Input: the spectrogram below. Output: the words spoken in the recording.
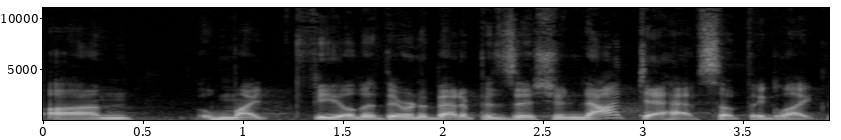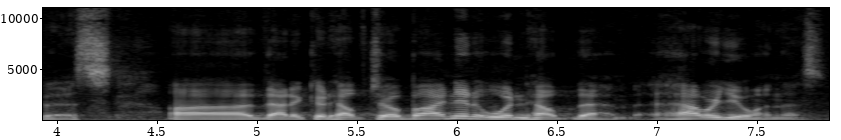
Um, might feel that they're in a better position not to have something like this, uh, that it could help Joe Biden and it wouldn't help them. How are you on this?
